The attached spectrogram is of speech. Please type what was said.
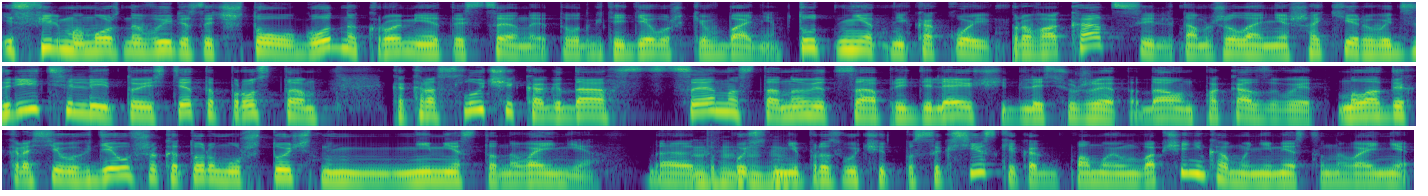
из фильма можно вырезать что угодно, кроме этой сцены, это вот где девушки в бане. Тут нет никакой провокации или там желания шокировать зрителей, то есть это просто как раз случай, когда сцена становится определяющей для сюжета, да, он показывает молодых красивых красивых девушек, которому уж точно не место на войне. Да, это uh-huh, пусть uh-huh. не прозвучит по-сексистски, как бы, по-моему, вообще никому не место на войне,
